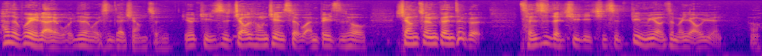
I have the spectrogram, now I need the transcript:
它的未来，我认为是在乡村，尤其是交通建设完备之后，乡村跟这个城市的距离其实并没有这么遥远啊。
